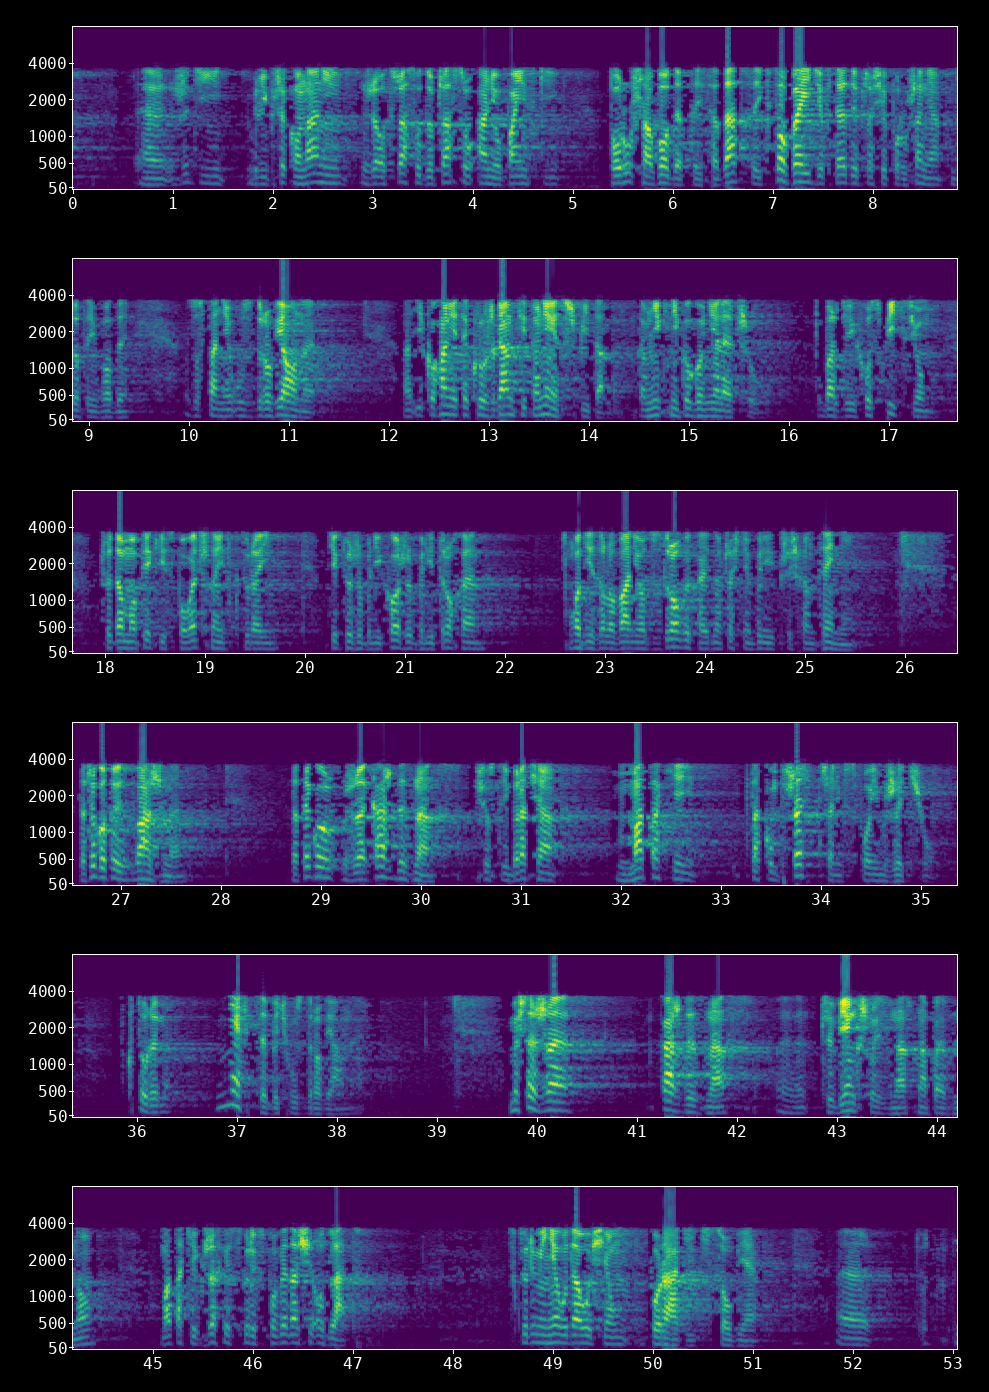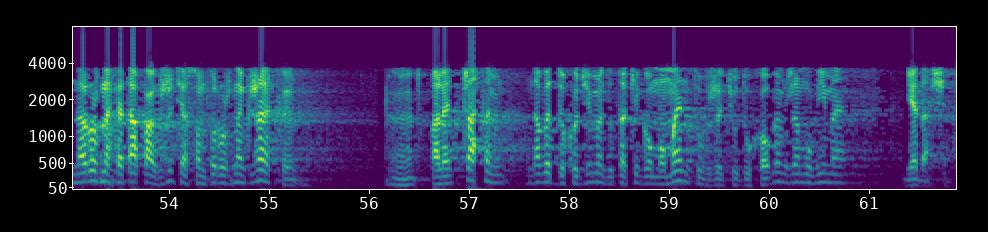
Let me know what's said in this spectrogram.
Żydzi byli przekonani, że od czasu do czasu anioł pański porusza wodę w tej sadzawce i kto wejdzie wtedy w czasie poruszenia do tej wody zostanie uzdrowiony. E, I kochanie, te krużganki to nie jest szpital, tam nikt nikogo nie leczył. To bardziej hospicjum, czy dom opieki społecznej, w której ci, którzy byli chorzy, byli trochę odizolowani od zdrowych, a jednocześnie byli przy świątyni. Dlaczego to jest ważne? Dlatego, że każdy z nas, siostry i bracia, ma takie, taką przestrzeń w swoim życiu, w którym nie chce być uzdrowiony. Myślę, że każdy z nas, y, czy większość z nas na pewno, ma takie grzechy, z których spowiada się od lat z którymi nie udało się poradzić sobie. E, Na różnych etapach życia są to różne grzechy, e, ale czasem nawet dochodzimy do takiego momentu w życiu duchowym, że mówimy, nie da się.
